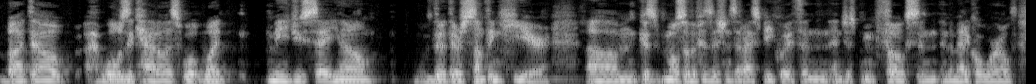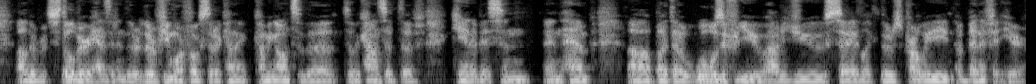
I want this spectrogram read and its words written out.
but uh, what was the catalyst? What what made you say, you know, that there's something here because um, most of the physicians that I speak with and, and just folks in, in the medical world, uh, they're still very hesitant. There, there, are a few more folks that are kind of coming onto the to the concept of cannabis and and hemp. Uh, but uh, what was it for you? How did you say like there's probably a benefit here?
